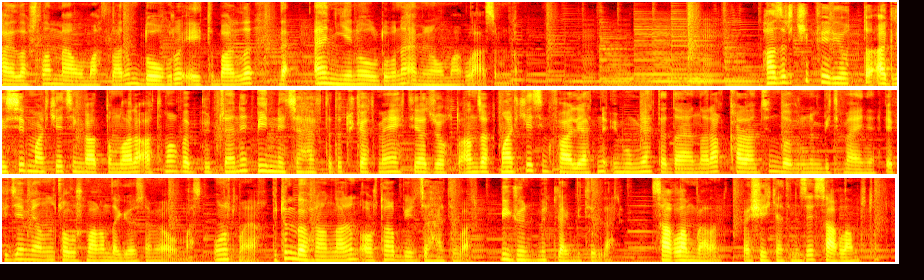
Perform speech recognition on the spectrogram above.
paylaşılan məlumatların doğru, etibarlı və ən yeni olduğuna əmin olmaq lazımdır. Hazırki periodda aqressiv marketinq addımları atmaq və büdcəni bir neçə həftədə tükətməyə ehtiyac yoxdur. Ancaq marketinq fəaliyyətini ümumiyyətlə dayanaraq karantin dövrünün bitməyini, epidemiyanın sovuşmağını da gözləmək olmaz. Unutmayaq, bütün böhranların ortaq bir cəhəti var. Bir gün mütləq bitirlər. Sağlam qalın və şirkətinizi sağlam tutun.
